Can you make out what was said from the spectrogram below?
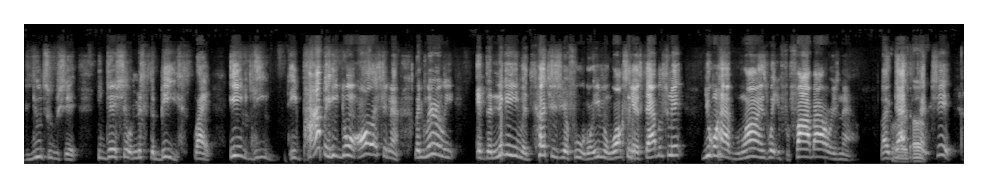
YouTube shit. He did shit with Mr. Beast. Like he he he popping, he doing all that shit now. Like literally, if the nigga even touches your food or even walks in your establishment, you're gonna have lines waiting for five hours now. Like that's the type of shit. I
